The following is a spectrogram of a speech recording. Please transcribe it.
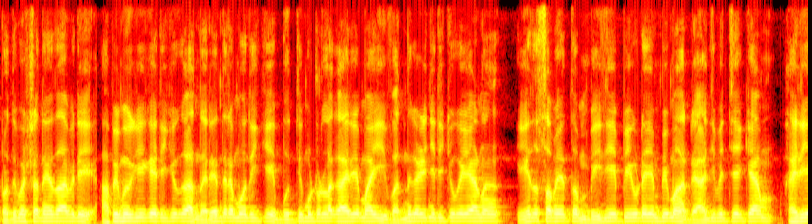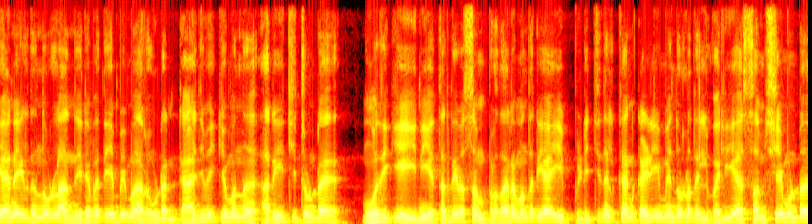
പ്രതിപക്ഷ നേതാവിനെ അഭിമുഖീകരിക്കുക നരേന്ദ്രമോദിക്ക് ബുദ്ധിമുട്ടുള്ള കാര്യമായി വന്നു കഴിഞ്ഞിരിക്കുകയാണ്. ഏത് സമയത്തും ബി ജെ പിയുടെ എം പിമാർ രാജിവെച്ചേക്കാം. ഹരിയാനയിൽ നിന്നുള്ള നിരവധി എം പിമാർ ഉടൻ രാജിവെക്കുമെന്ന് അറിയിച്ചിട്ടുണ്ട്. മോദിക്ക് ഇനി എത്ര ദിവസം പ്രധാനമന്ത്രിയായി പിടിച്ചു നിൽക്കാൻ കഴിയുമെന്നുള്ളതിൽ വലിയ സംശയമുണ്ട്.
